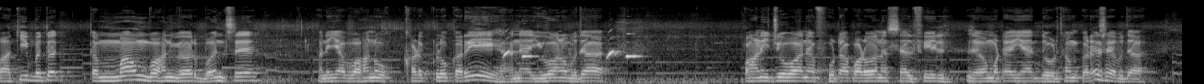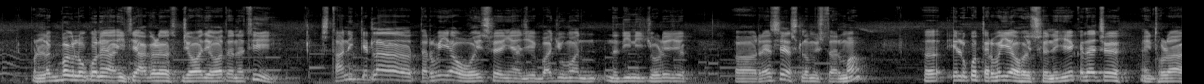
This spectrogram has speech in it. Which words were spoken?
બાકી બધા તમામ વાહન વ્યવહાર બંધ છે અને અહીંયા વાહનો ખડકલો કરી અને યુવાનો બધા પાણી જોવા અને ફોટા પાડવા અને સેલ્ફી લેવા માટે અહીંયા દોડધામ કરે છે બધા. પણ લગભગ લોકોને અહીંથી આગળ જવા દેવાતા નથી. સ્થાનિક કેટલા તરવૈયાઓ હોય છે અહીંયા જે બાજુમાં નદીની જોડે જે રહેશે રહે સ્લમ વિસ્તારમાં. એ લોકો તરવૈયા હોય છે ને એ કદાચ અહીં થોડા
